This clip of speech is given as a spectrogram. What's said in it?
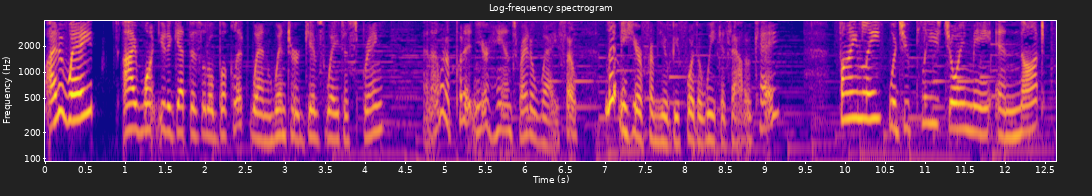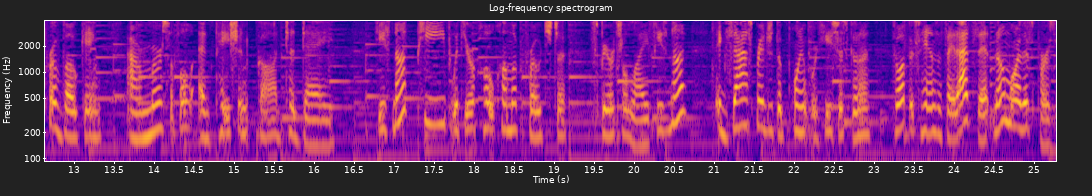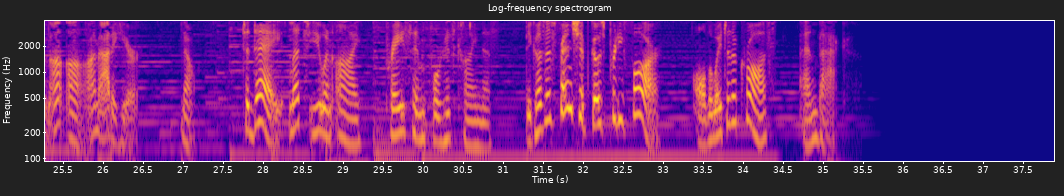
Either way, I want you to get this little booklet when winter gives way to spring, and I want to put it in your hands right away. So let me hear from you before the week is out, okay? Finally, would you please join me in not provoking our merciful and patient God today? He's not peeved with your ho-hum approach to spiritual life. He's not exasperated to the point where he's just going to throw up his hands and say, that's it, no more of this person, uh-uh, I'm out of here. No. Today, let's you and I praise him for his kindness, because his friendship goes pretty far, all the way to the cross and back.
